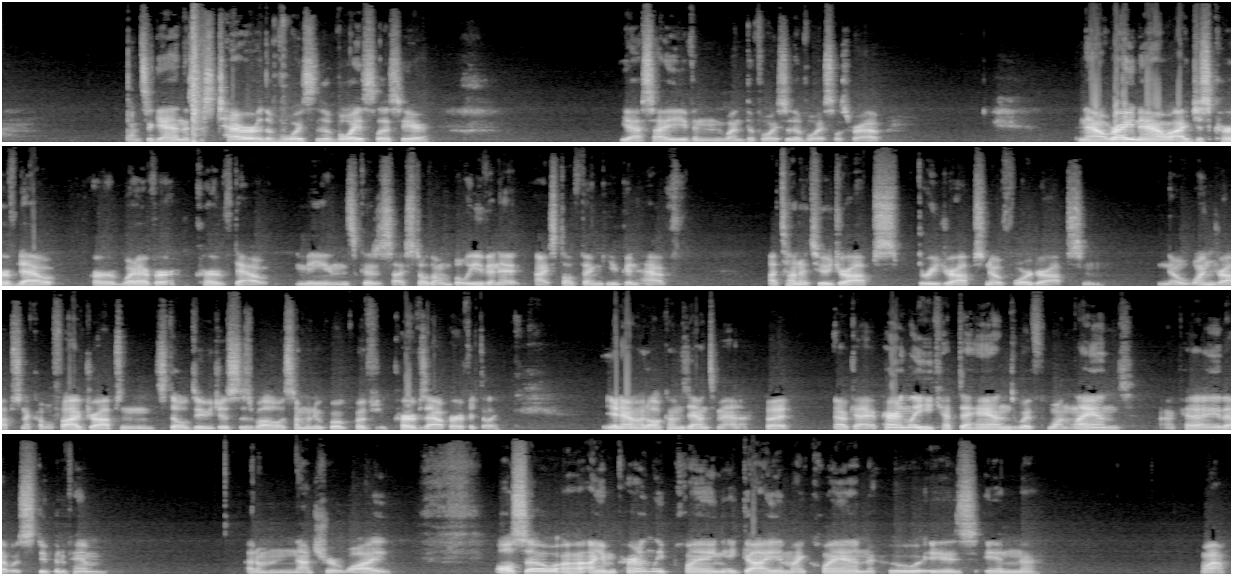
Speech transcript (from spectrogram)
once again, this is Terror, the voice of the voiceless here. Yes, I even went the voice of the voiceless route. Now, right now, I just curved out, or whatever curved out means, because I still don't believe in it. I still think you can have a ton of two drops, three drops, no four drops, and no one drops, and a couple five drops, and still do just as well as someone who quote curves- out perfectly. You know, it all comes down to mana. But, okay, apparently he kept a hand with one land. Okay, that was stupid of him. I'm not sure why. Also, uh, I am currently playing a guy in my clan who is in. Wow.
